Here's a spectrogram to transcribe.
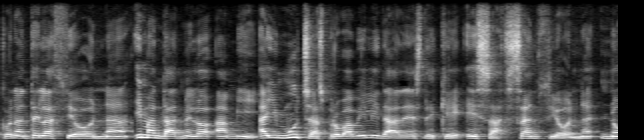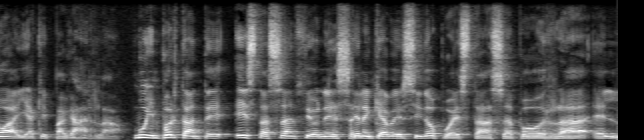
con antelación y mandádmelo a mí. Hay muchas probabilidades de que esa sanción no haya que pagarla. Muy importante, estas sanciones tienen que haber sido puestas por eh, el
